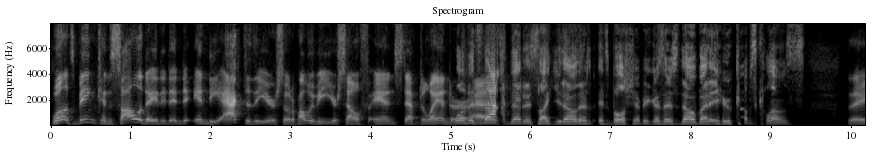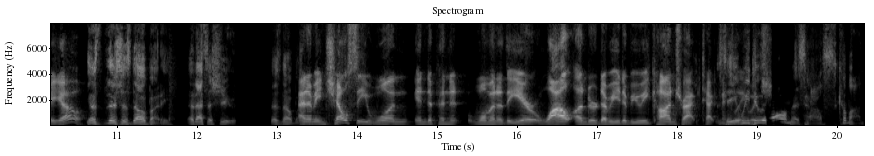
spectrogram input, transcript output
Well, it's being consolidated into Indie Act of the Year, so it'll probably be yourself and Steph De Lander. well, if it's as- not, then it's like, you know, there's it's bullshit because there's nobody who comes close. there you go. There's there's just nobody. And that's a shoot. There's nobody. And I mean, Chelsea won Independent Woman of the Year while under WWE contract. Technically, See, we do it all in this house. Come on.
